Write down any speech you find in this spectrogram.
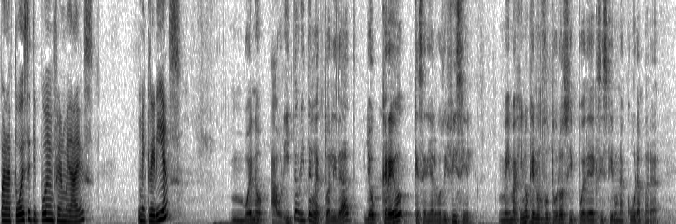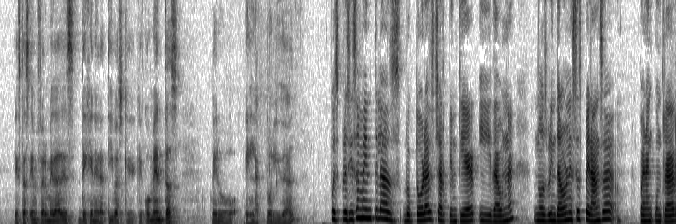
para todo este tipo de enfermedades. ¿Me creerías? Bueno, ahorita, ahorita en la actualidad, yo creo que sería algo difícil. Me imagino que en un futuro sí puede existir una cura para estas enfermedades degenerativas que, comentas, pero en la actualidad... Pues precisamente las doctoras Charpentier y Dauna nos brindaron esta esperanza para encontrar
